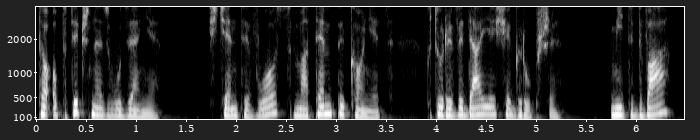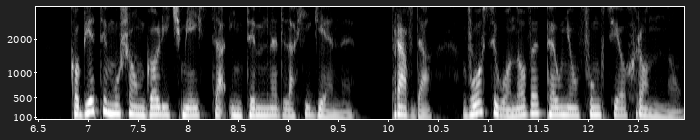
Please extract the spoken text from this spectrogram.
To optyczne złudzenie. Ścięty włos ma tępy koniec, który wydaje się grubszy. Mit 2. Kobiety muszą golić miejsca intymne dla higieny. Prawda, włosy łonowe pełnią funkcję ochronną.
